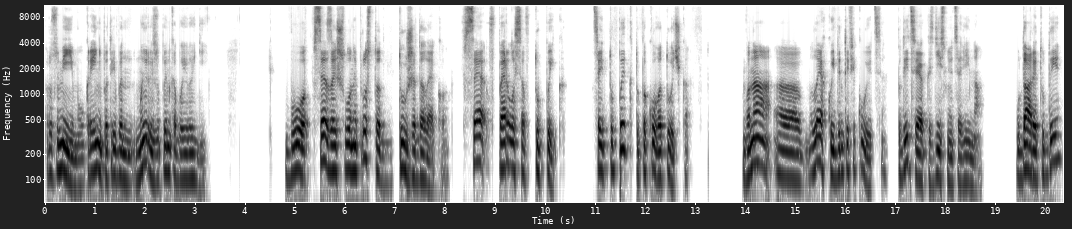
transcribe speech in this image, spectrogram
розуміємо, Україні потрібен мир і зупинка бойових дій. Бо все зайшло не просто дуже далеко, все вперлося в тупик. Цей тупик, тупикова точка, вона е, легко ідентифікується. Подивіться, як здійснюється війна. Удари туди,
